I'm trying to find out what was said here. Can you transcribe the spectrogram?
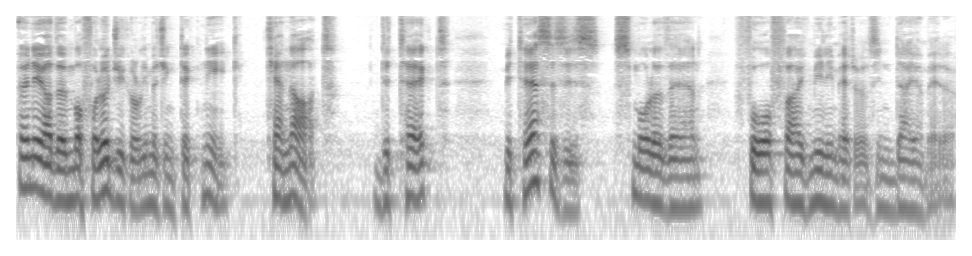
any other morphological imaging technique, cannot detect metastasis smaller than 4 or 5 millimeters in diameter.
